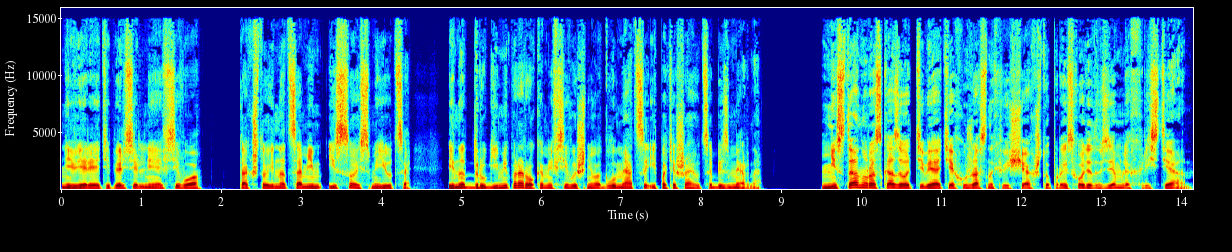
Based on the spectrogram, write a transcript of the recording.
неверие теперь сильнее всего, так что и над самим Исой смеются, и над другими пророками Всевышнего глумятся и потешаются безмерно. Не стану рассказывать тебе о тех ужасных вещах, что происходят в землях христиан.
